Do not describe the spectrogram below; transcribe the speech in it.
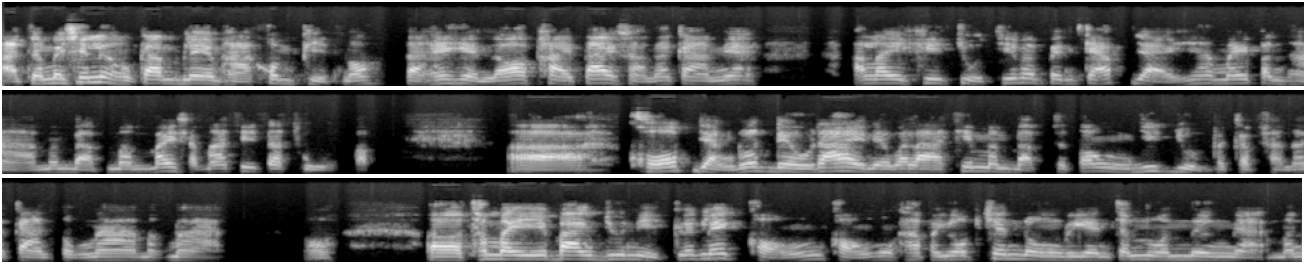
อาจจะไม่ใช่เรื่องของการเบลมหาคนผิดเนาะแต่ให้เห็นแล้วว่าภายใต้สถานการณ์เนี่ยอะไรคือจุดที่มันเป็น gap ใหญ่ที่ทำให้ปัญหามันแบบมันไม่สามารถที่จะถูกแบบ cope อย่างรวดเร็วได้ในเวลาที่มันแบบจะต้องยืดหยุ่นไปกับสถานการณ์ตรงหน้ามากๆเนาะ ทำไมบาง unit เล็ก ๆ ของขององค์คาพยพเช่นโรงเรียนจำนวนหนึ่งเนี่ยมัน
